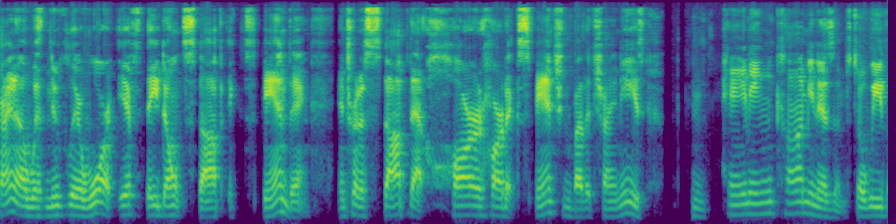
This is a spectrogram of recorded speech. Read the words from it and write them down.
China with nuclear war if they don't stop expanding and try to stop that hard, hard expansion by the Chinese, containing communism. So we've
